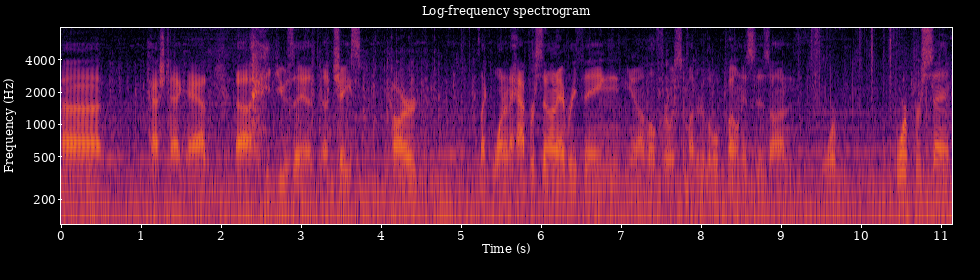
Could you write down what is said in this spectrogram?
uh, hashtag ad, uh, use a, a, Chase card. It's like one and a half percent on everything. You know, they'll throw some other little bonuses on four four percent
